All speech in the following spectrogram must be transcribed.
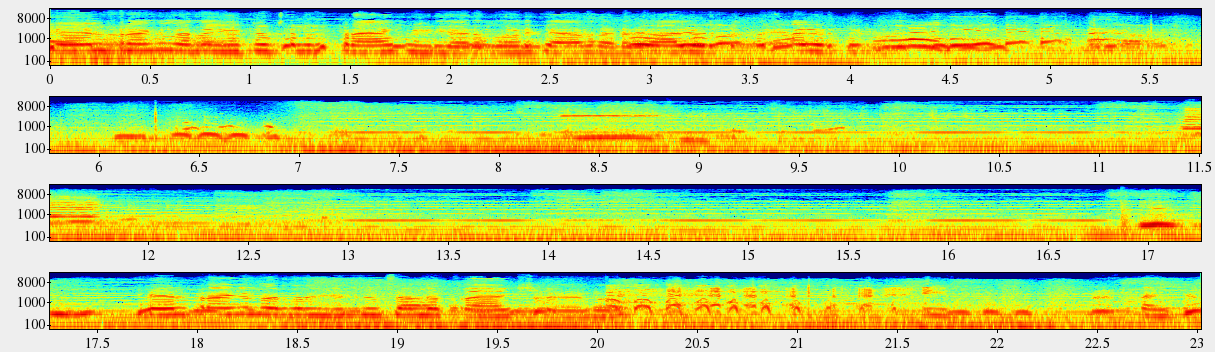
കേൽ പ്രാങ്ക് എന്ന് പറഞ്ഞ യൂട്യൂബ് ചാനൽ പ്രാങ്ക് വീഡിയോ ആയിരുന്നു. അതുകൊണ്ട് ക്യാമറ ഉണ്ട് ഒരു ഹായ് എടുത്ത്. ഒരു ഹായ് എടുത്ത്. കേൽ പ്രാങ്ക് എന്ന് പറഞ്ഞ യൂട്യൂബ് ചാനലിലെ പ്രാങ്ക് ഷോ ആയിരുന്നു. താങ്ക് യു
